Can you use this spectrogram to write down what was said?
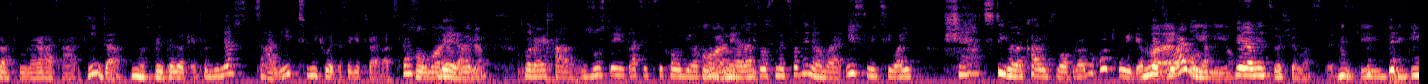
დასრულა რაღაცა არ გინდა იმას ვერ გაგაკეთებინებს ძალით მიჩვენეს ეგეთ რაღაცა ხო, ვარა, ვარა. თორე ეხა ზუსტი კაცის ფსიქოლოგია ხო, თქმა არ მე არასდროს მეცოდინა მაგრამ ის ვიცი აი შეაცდინა და ქალებს რო აბრალები ხო ტყუილია მე თუ არ ვერავინც ვერ შემაცდე. კი კი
